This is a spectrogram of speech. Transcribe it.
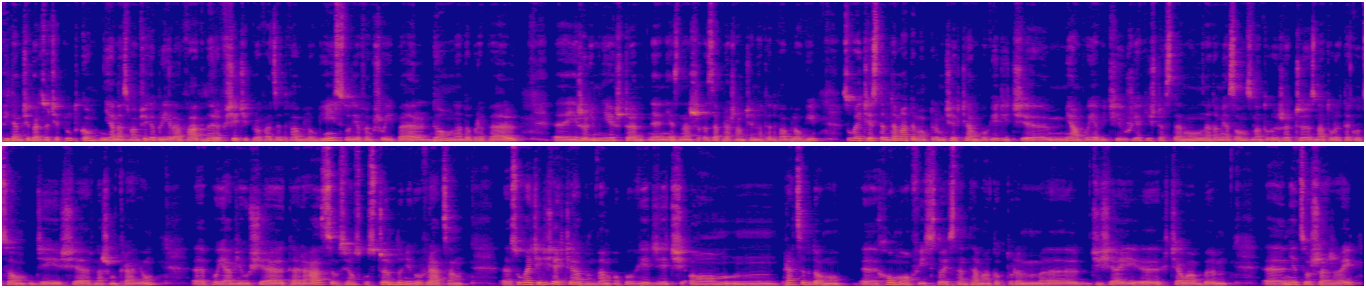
Witam Cię bardzo cieplutko. Ja nazywam się Gabriela Wagner. W sieci prowadzę dwa blogi: studiofengshui.pl, dom na dobre.pl. Jeżeli mnie jeszcze nie znasz, zapraszam Cię na te dwa blogi. Słuchajcie, z tym tematem, o którym Cię chciałam powiedzieć, e, miałam pojawić się już jakiś czas temu, natomiast on z natury rzeczy, z natury tego, co dzieje się w naszym kraju, e, pojawił się teraz, w związku z czym do niego wracam. E, Słuchajcie, dzisiaj chciałabym Wam opowiedzieć o mm, pracy w domu. E, Home office to jest ten temat, o którym e, dzisiaj chciałabym nieco szerzej.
